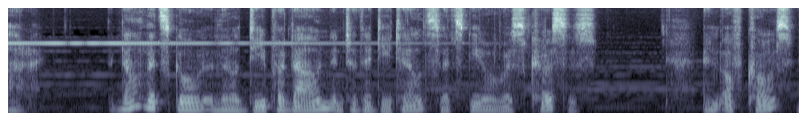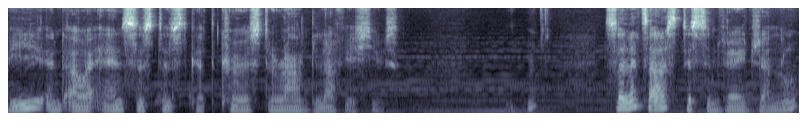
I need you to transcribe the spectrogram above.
Alright. Now let's go a little deeper down into the details. Let's deal with curses. And of course, we and our ancestors got cursed around love issues. Mm -hmm. So let's ask this in very general.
